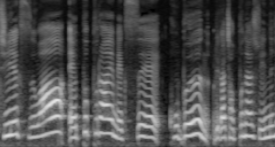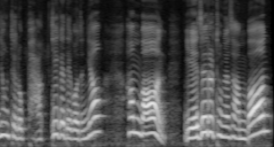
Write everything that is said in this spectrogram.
gx와 f'x의 곱은 우리가 적분할 수 있는 형태로 바뀌게 되거든요. 한번 예제를 통해서 한번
